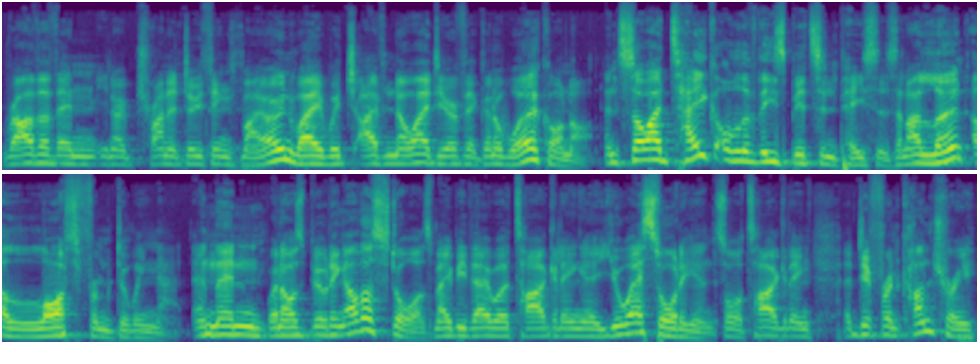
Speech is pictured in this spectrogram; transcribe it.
rather than, you know, trying to do things my own way, which I have no idea if they're going to work or not. And so I'd take all of these bits and pieces and I learned a lot from doing that. And then when I was building other stores, maybe they were targeting a US audience or targeting a different country,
